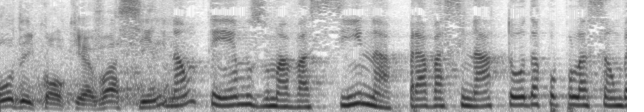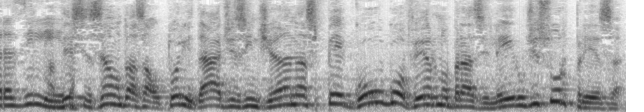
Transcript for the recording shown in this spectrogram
toda e qualquer vacina. Não temos uma vacina para vacinar toda a população brasileira. A decisão das autoridades indianas pegou o governo brasileiro de surpresa.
